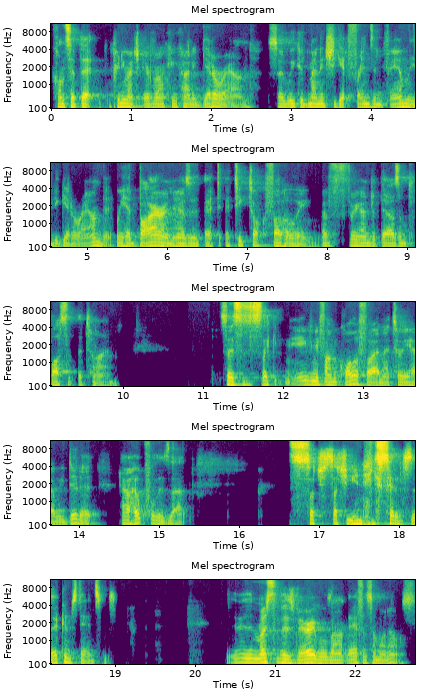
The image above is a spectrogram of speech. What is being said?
concept that pretty much everyone can kind of get around. So we could manage to get friends and family to get around it. We had Byron, who has a, a, a TikTok following of 300,000 plus at the time. So it's, like, even if I'm qualified and I tell you how we did it, how helpful is that? such, such a unique set of circumstances. Most of those variables aren't there for someone else.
